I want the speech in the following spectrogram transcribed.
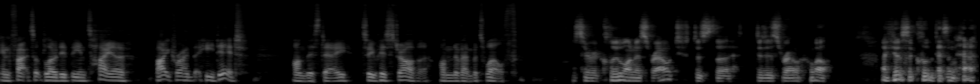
in fact, uploaded the entire bike ride that he did on this day to his Strava on November 12th. Is there a clue on his route? Does the did his route? Well, I guess the clue doesn't have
